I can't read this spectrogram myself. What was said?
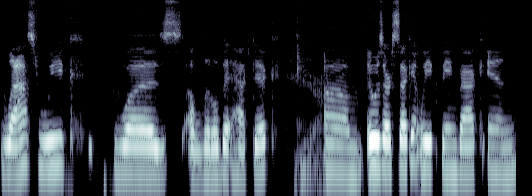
last week was a little bit hectic. Yeah. Um, it was our second week being back in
